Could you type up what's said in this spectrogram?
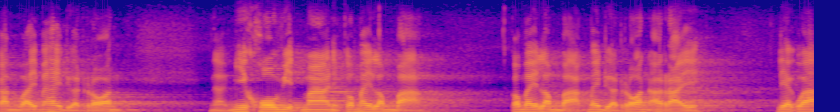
กันไว้ไม่ให้เดือดร้อนนะมีโควิดมาเนี่ยก็ไม่ลำบาก ก็ไม่ลำบากไม่เดือดร้อนอะไร เรียกว่า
